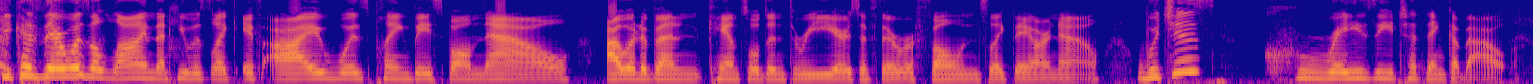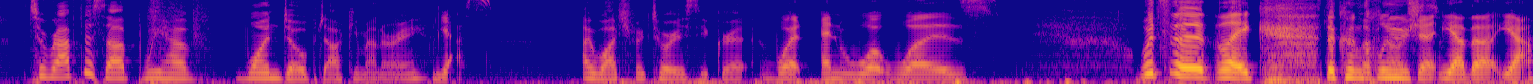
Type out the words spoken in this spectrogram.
Because there was a line that he was like, if I was playing baseball now, I would have been canceled in three years if there were phones like they are now, which is crazy to think about. to wrap this up, we have one dope documentary. Yes. I watched Victoria's Secret. what and what was what's the like the conclusion yeah the yeah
